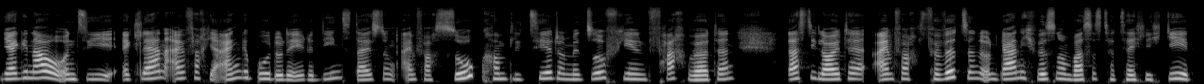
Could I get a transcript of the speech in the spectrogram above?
Ja, genau. Und sie erklären einfach ihr Angebot oder ihre Dienstleistung einfach so kompliziert und mit so vielen Fachwörtern, dass die Leute einfach verwirrt sind und gar nicht wissen, um was es tatsächlich geht.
